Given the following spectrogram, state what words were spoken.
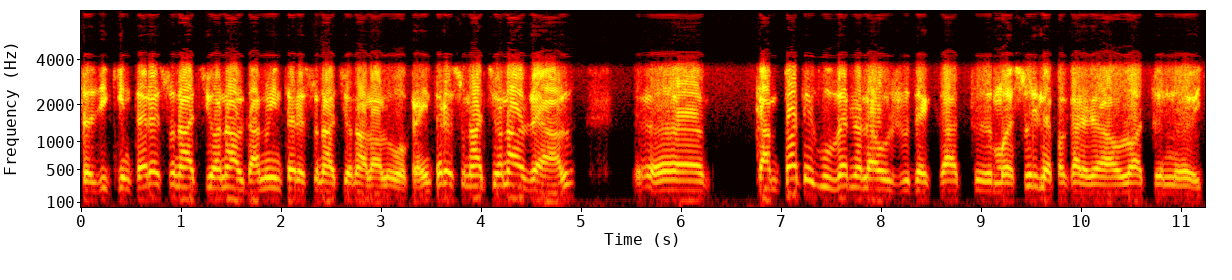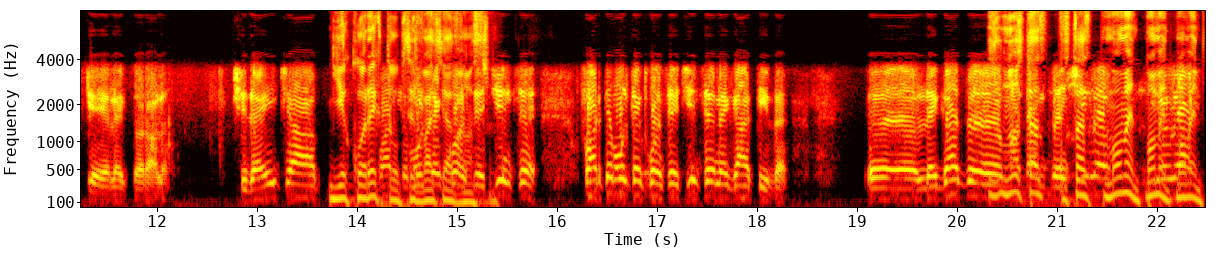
să zic, interesul național, dar nu interesul național al lui Oprea, interesul național real, uh, cam toate guvernele au judecat uh, măsurile pe care le-au luat în uh, cheie electorală. Și de aici E corect foarte observația multe noastră. consecințe, foarte multe consecințe negative. Uh, legat de Nu, Madame stați, Dăncilă, stați, moment, moment, eu i-aș- moment.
